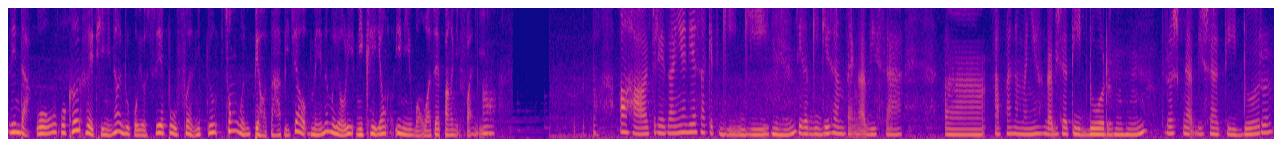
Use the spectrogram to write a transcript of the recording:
Linda，我我可不可以提你？那如果有这些部分，你用中文表达比较没那么流利，你可以用印尼文，我再帮你翻译。oh hal ceritanya dia sakit gigi mm-hmm. sakit gigi sampai nggak bisa uh, apa namanya nggak bisa tidur mm-hmm. terus nggak bisa tidur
